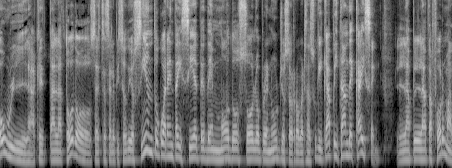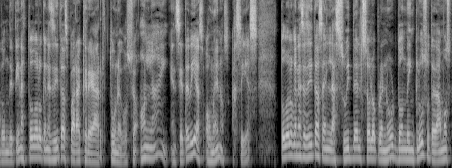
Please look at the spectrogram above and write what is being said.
Hola, ¿qué tal a todos? Este es el episodio 147 de Modo Solopreneur. Yo soy Robert Sasuki, capitán de Kaizen, la plataforma donde tienes todo lo que necesitas para crear tu negocio online en 7 días o menos. Así es. Todo lo que necesitas en la suite del Solopreneur, donde incluso te damos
